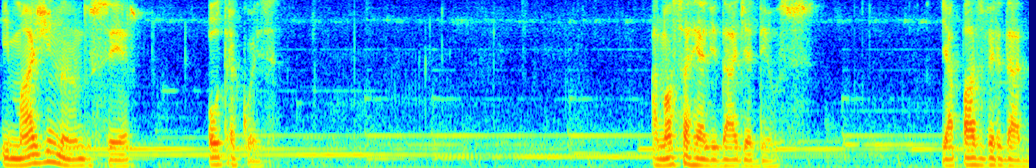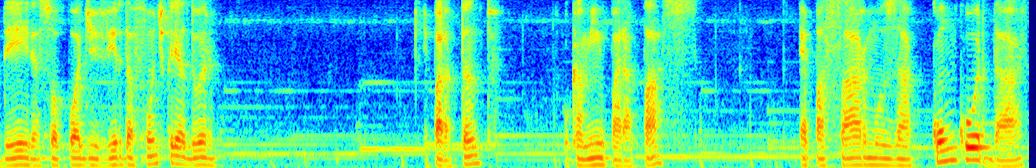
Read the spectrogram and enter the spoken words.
imaginando ser outra coisa. A nossa realidade é Deus. E a paz verdadeira só pode vir da fonte criadora. E para tanto, o caminho para a paz é passarmos a concordar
